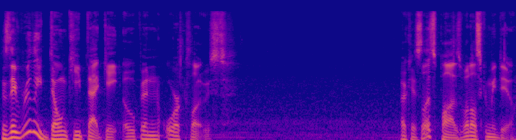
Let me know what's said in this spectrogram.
Because they really don't keep that gate open or closed. Okay, so let's pause. What else can we do?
